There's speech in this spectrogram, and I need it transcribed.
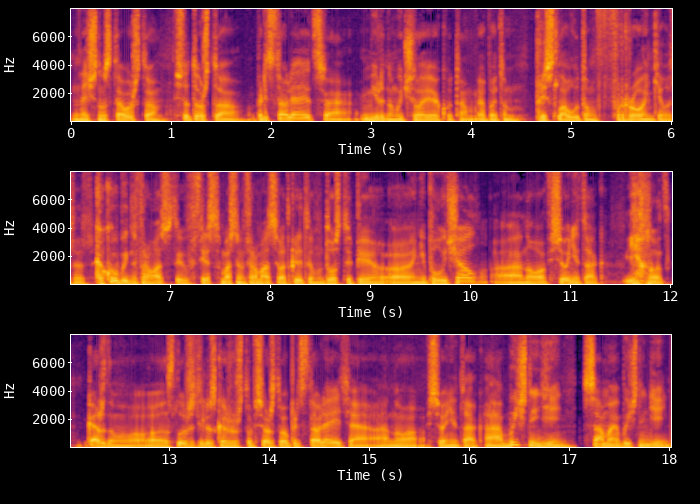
Начну с того, что все то, что представляется мирному человеку там, об этом пресловутом фронте, вот это. какую бы информацию ты в средствах массовой информации в открытом доступе э, не получал, оно все не так. Я вот каждому слушателю скажу, что все, что вы представляете, оно все не так. А обычный день, самый обычный день,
